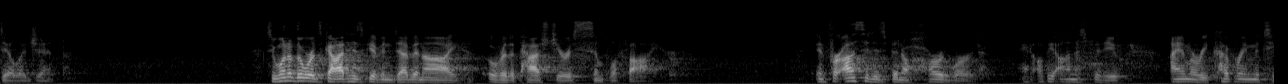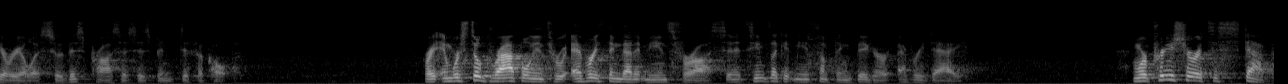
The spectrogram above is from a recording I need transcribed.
diligent. See, one of the words God has given Deb and I over the past year is simplify. And for us, it has been a hard word. And I'll be honest with you, I am a recovering materialist, so this process has been difficult. Right? And we're still grappling through everything that it means for us. And it seems like it means something bigger every day. And we're pretty sure it's a step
